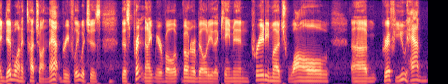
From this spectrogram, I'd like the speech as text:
I did want to touch on that briefly, which is this print nightmare vul- vulnerability that came in pretty much while um, Griff, you had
